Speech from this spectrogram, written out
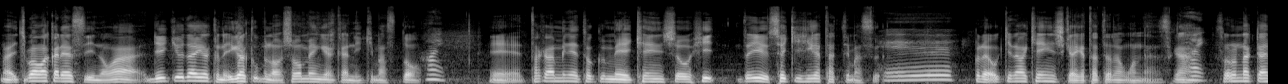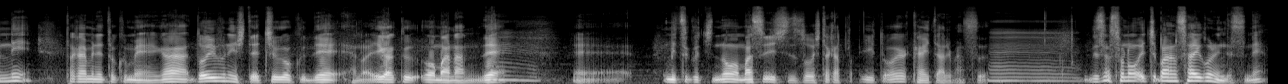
まあ一番わかりやすいのは琉球大学の医学部の正面玄関に行きますと、はい、えー高峰特命検証碑という石碑が立ってます。これは沖縄県医師会が建てたものなんですが、はい。その中に高峰特命がどういうふうにして中国であの医学を学んで、うん。えー三口の麻酔手術をしたかということが書いてあります。実はその一番最後にですね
